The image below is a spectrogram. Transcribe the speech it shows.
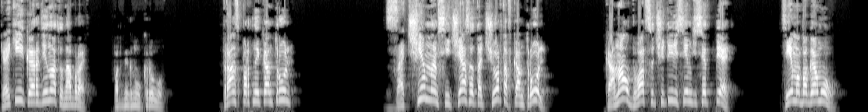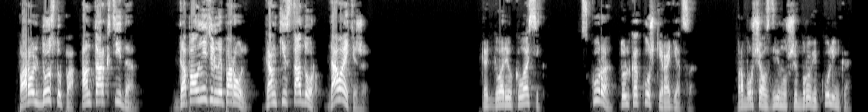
Какие координаты набрать? Подмигнул Крылов. Транспортный контроль? Зачем нам сейчас этот чертов контроль? Канал 2475. Тема Богомол. Пароль доступа Антарктида. Дополнительный пароль Конкистадор. Давайте же. Как говорил классик, скоро только кошки родятся. Пробурчал сдвинувший брови Коленька,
